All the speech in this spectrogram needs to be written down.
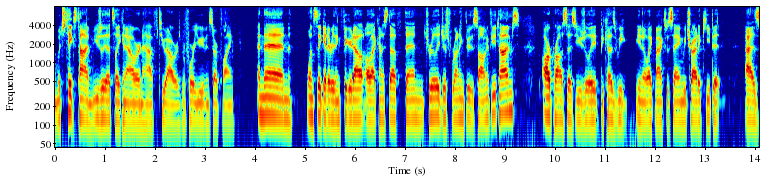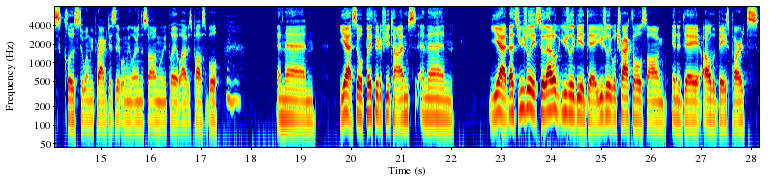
which takes time. Usually that's like an hour and a half, two hours before you even start playing. And then once they get everything figured out, all that kind of stuff, then it's really just running through the song a few times. Our process usually, because we, you know, like Max was saying, we try to keep it as close to when we practice it, when we learn the song, when we play it live as possible. Mm-hmm. And then, yeah, so we'll play through it a few times. And then, yeah, that's usually, so that'll usually be a day. Usually we'll track the whole song in a day, all the bass parts,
